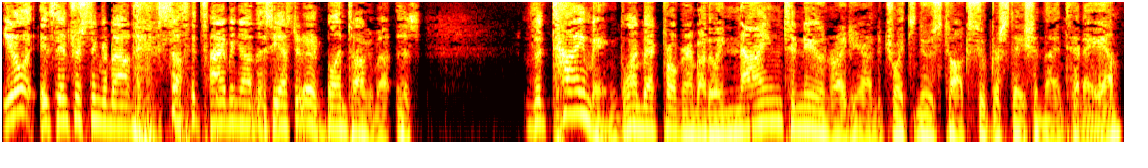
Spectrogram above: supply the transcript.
You know what? It's interesting about some of the timing on this yesterday. Glenn talked about this. The timing, Glenn Beck program, by the way, 9 to noon right here on Detroit's News Talk Superstation, 910 a.m.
